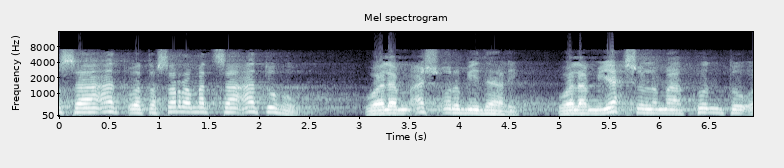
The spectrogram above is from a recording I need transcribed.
sa'at sa'atuhu. Ash'ur yahsul ma kuntu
